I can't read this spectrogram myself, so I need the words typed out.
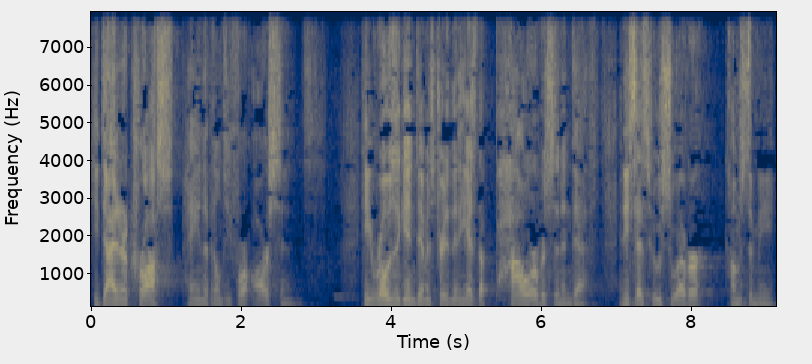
He died on a cross, paying the penalty for our sins. He rose again, demonstrating that he has the power over sin and death. And he says, Whosoever comes to me,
